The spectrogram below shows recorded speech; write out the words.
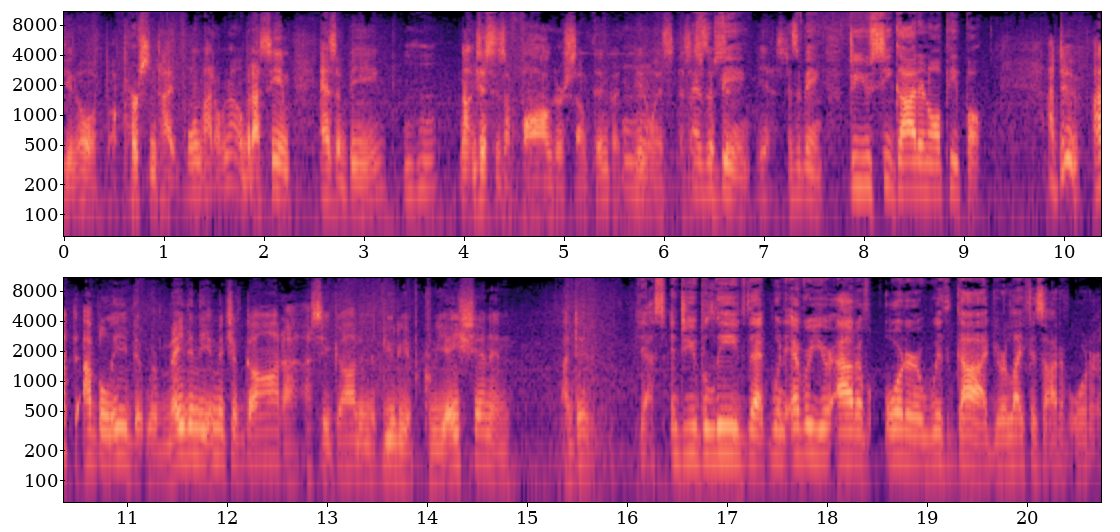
you know, a, a person type form? I don't know, but I see him as a being, mm-hmm. not just as a fog or something, but you know, as as a, as a being. Yes, As a being. Do you see God in all people? I do. I, I believe that we're made in the image of God. I, I see God in the beauty of creation, and I do. Yes. And do you believe that whenever you're out of order with God, your life is out of order?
